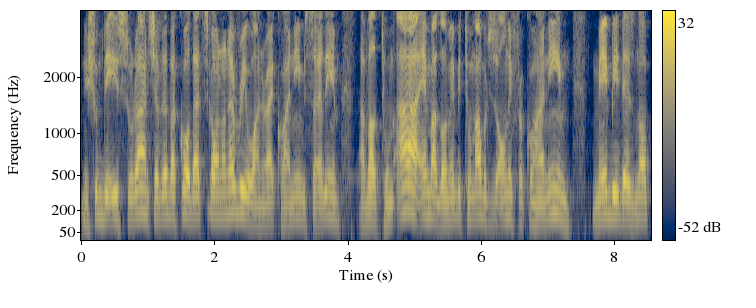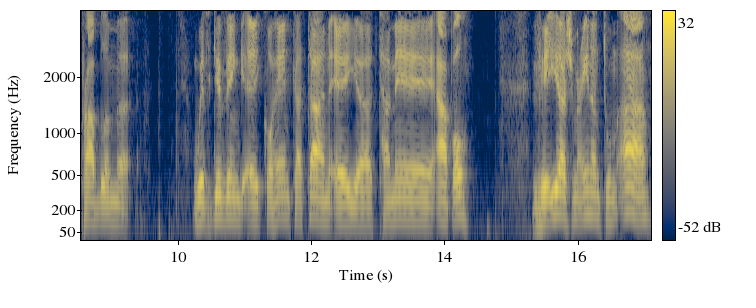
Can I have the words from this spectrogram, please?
mishum de'isuran shaveh bakol, that's going on everyone, right? Kohanim, Salim. Aval tum'ah emalo, maybe tum'ah, which is only for kohanim, maybe there's no problem. Uh, with giving a Kohen Katan a uh, Tameh apple. tum'ah.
